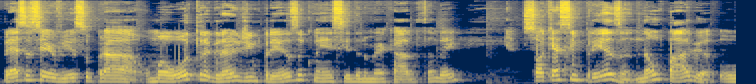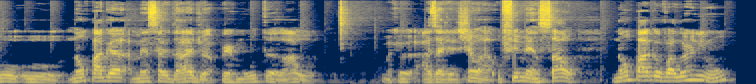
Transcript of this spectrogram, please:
presta serviço para uma outra grande empresa conhecida no mercado também. Só que essa empresa não paga o, o não paga a mensalidade, a permuta lá, o, como é que as agências chamam? O FII mensal não paga valor nenhum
